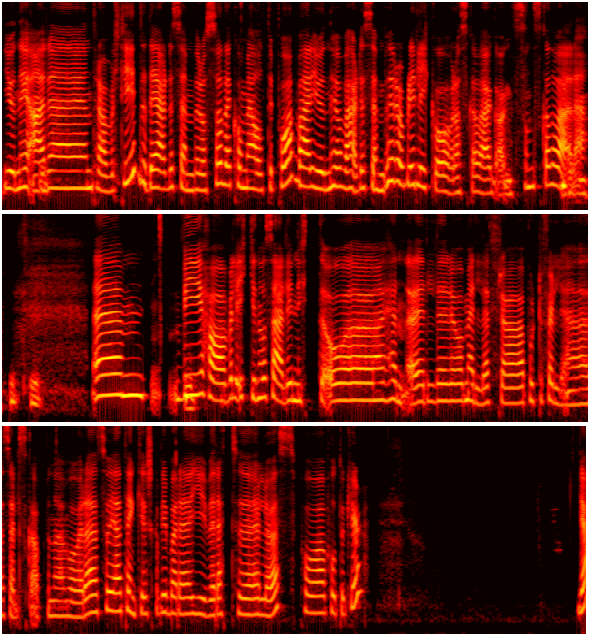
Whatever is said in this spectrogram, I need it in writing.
Juni er eh, en travel tid. Det er desember også, det kommer jeg alltid på. Hver juni og hver desember og blir like overraska hver gang. Sånn skal det være. Um, vi har vel ikke noe særlig nytt å, å melde fra porteføljeselskapene våre, så jeg tenker skal vi bare gyve rett løs på Photocure? Ja,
